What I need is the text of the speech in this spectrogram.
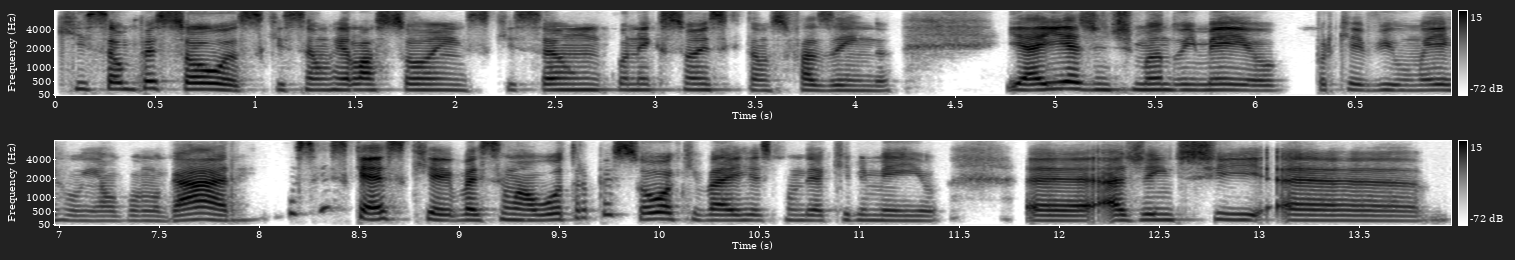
que são pessoas, que são relações, que são conexões que estão se fazendo. E aí a gente manda um e-mail porque viu um erro em algum lugar, você esquece que vai ser uma outra pessoa que vai responder aquele e-mail. Uh, a gente, uh,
